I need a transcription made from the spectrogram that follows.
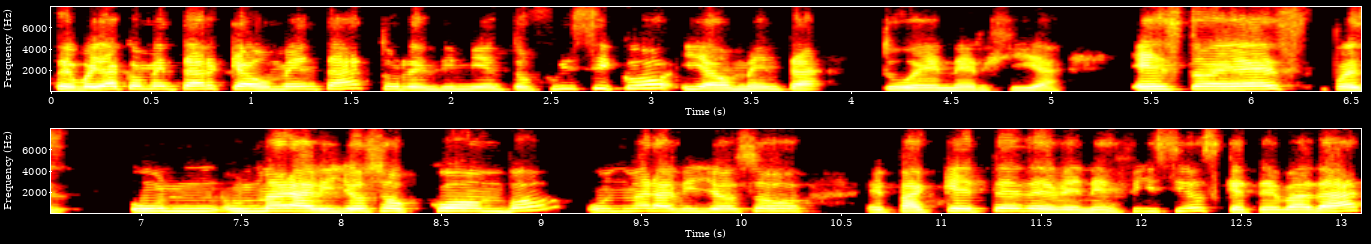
te voy a comentar que aumenta tu rendimiento físico y aumenta tu energía. Esto es, pues, un, maravilloso combo, un maravilloso eh, paquete de beneficios que te va a dar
